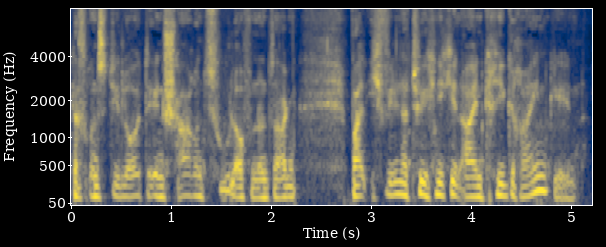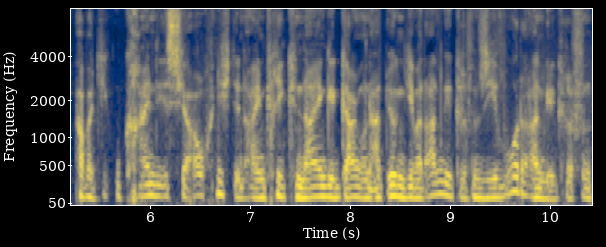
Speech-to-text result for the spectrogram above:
dass uns die Leute in Scharen zulaufen und sagen, weil ich will natürlich nicht in einen Krieg reingehen, aber die Ukraine ist ja auch nicht in einen Krieg hineingegangen und hat irgendjemand angegriffen, sie wurde angegriffen.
